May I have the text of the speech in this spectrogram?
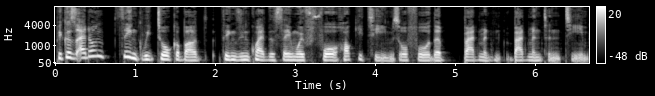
Because I don't think we talk about things in quite the same way for hockey teams or for the badminton, badminton team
